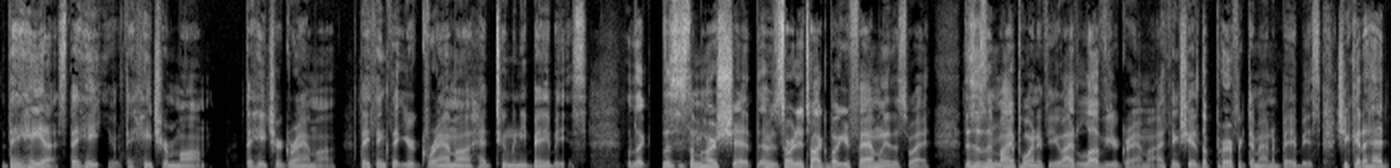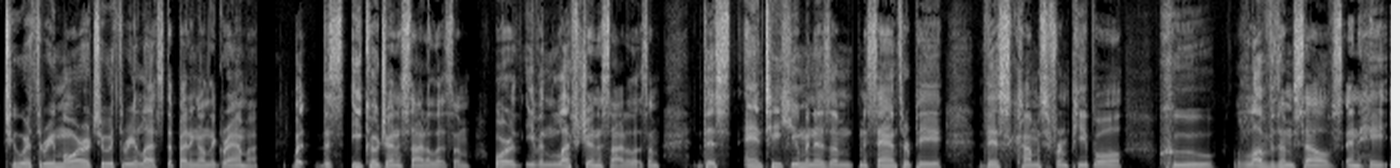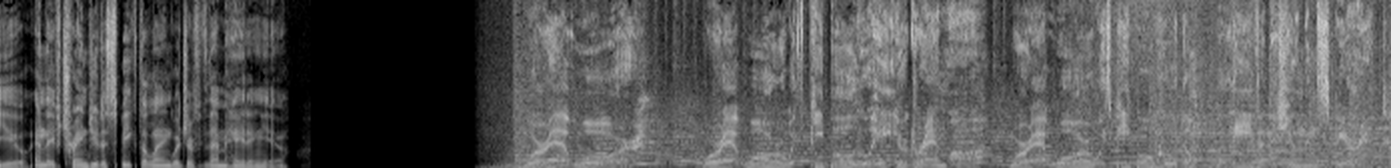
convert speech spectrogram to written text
They hate us. They hate you. They hate your mom. They hate your grandma. They think that your grandma had too many babies. Look, this is some harsh shit. I'm sorry to talk about your family this way. This isn't my point of view. I love your grandma. I think she had the perfect amount of babies. She could have had two or three more or two or three less, depending on the grandma. But this eco genocidalism or even left genocidalism, this anti humanism, misanthropy, this comes from people who love themselves and hate you. And they've trained you to speak the language of them hating you. We're at war. We're at war with people who hate your grandma. We're at war with people who don't believe in the human spirit.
